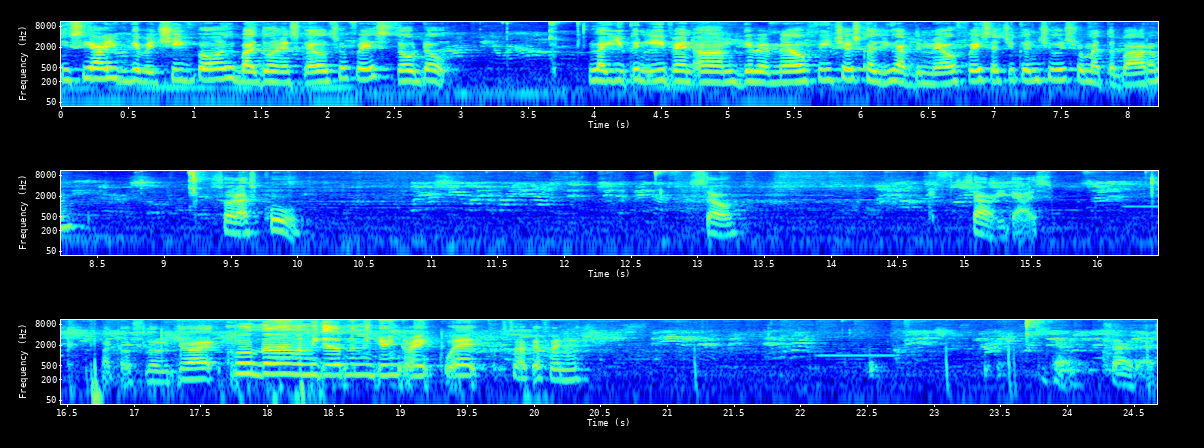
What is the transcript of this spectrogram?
You see how you can give it cheekbones by doing a skeletal face? So dope. Like, you can even um, give it male features because you have the male face that you can choose from at the bottom. So that's cool. So, sorry, guys. Let those little dry. Hold on, let me get up in the drink right quick so I can finish. Okay, sorry guys.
